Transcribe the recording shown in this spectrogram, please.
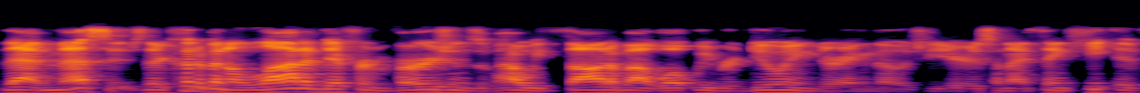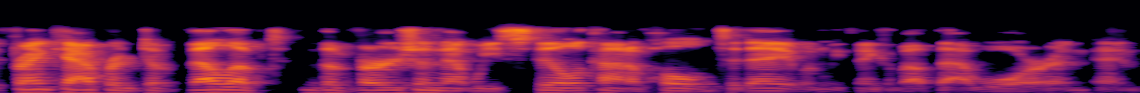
that message. There could have been a lot of different versions of how we thought about what we were doing during those years, and I think he, Frank Capra developed the version that we still kind of hold today when we think about that war and, and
